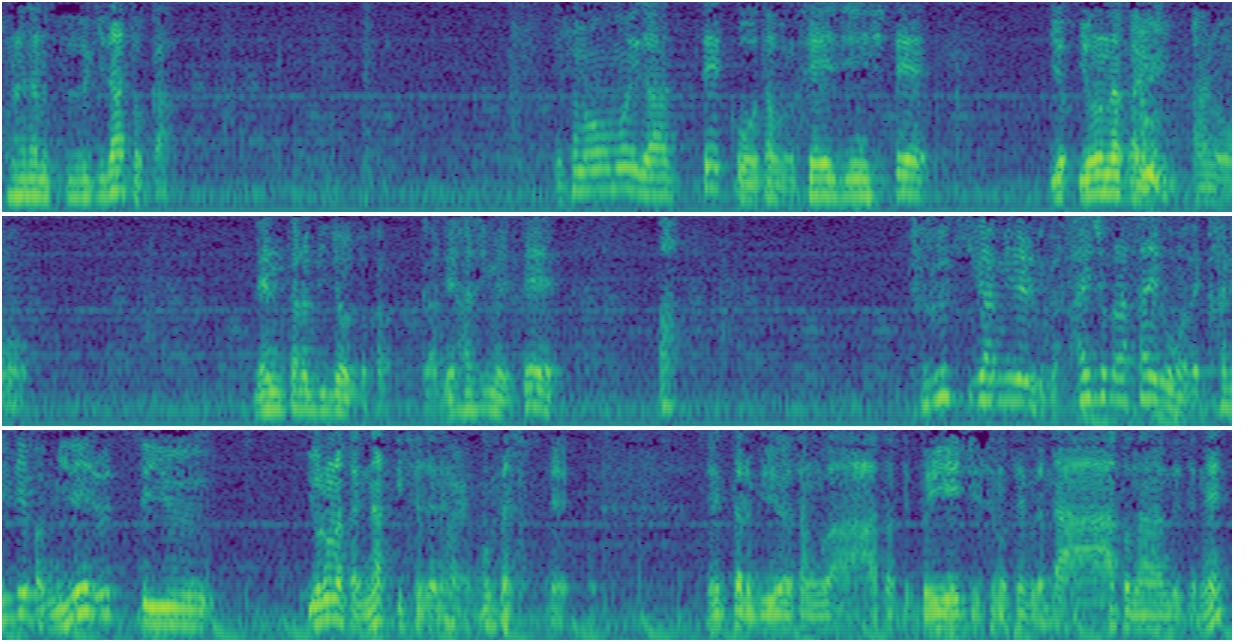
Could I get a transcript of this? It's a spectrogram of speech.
この間の続きだとか。でその思いがあってこう多分成人してよ世の中にあのレンタルビデオとかが出始めてあ続きが見れるというか最初から最後まで借りれば見れるっていう世の中になってきたじゃないですか、はい。僕たちって。レンタルビデオ屋さんがわーっとあって VHS のテープがダーッと並んでてね、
